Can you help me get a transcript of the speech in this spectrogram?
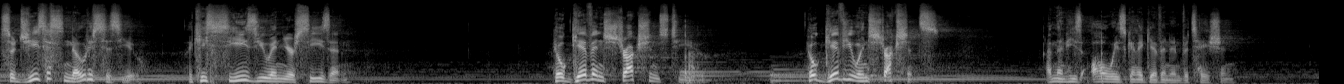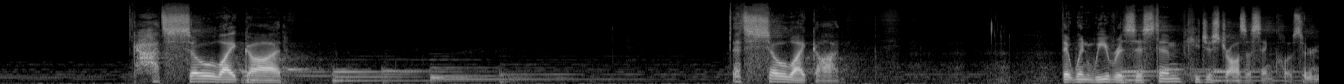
So Jesus notices you, like he sees you in your season. He'll give instructions to you, he'll give you instructions, and then he's always going to give an invitation. God's so like God. That's so like God that when we resist him, he just draws us in closer.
